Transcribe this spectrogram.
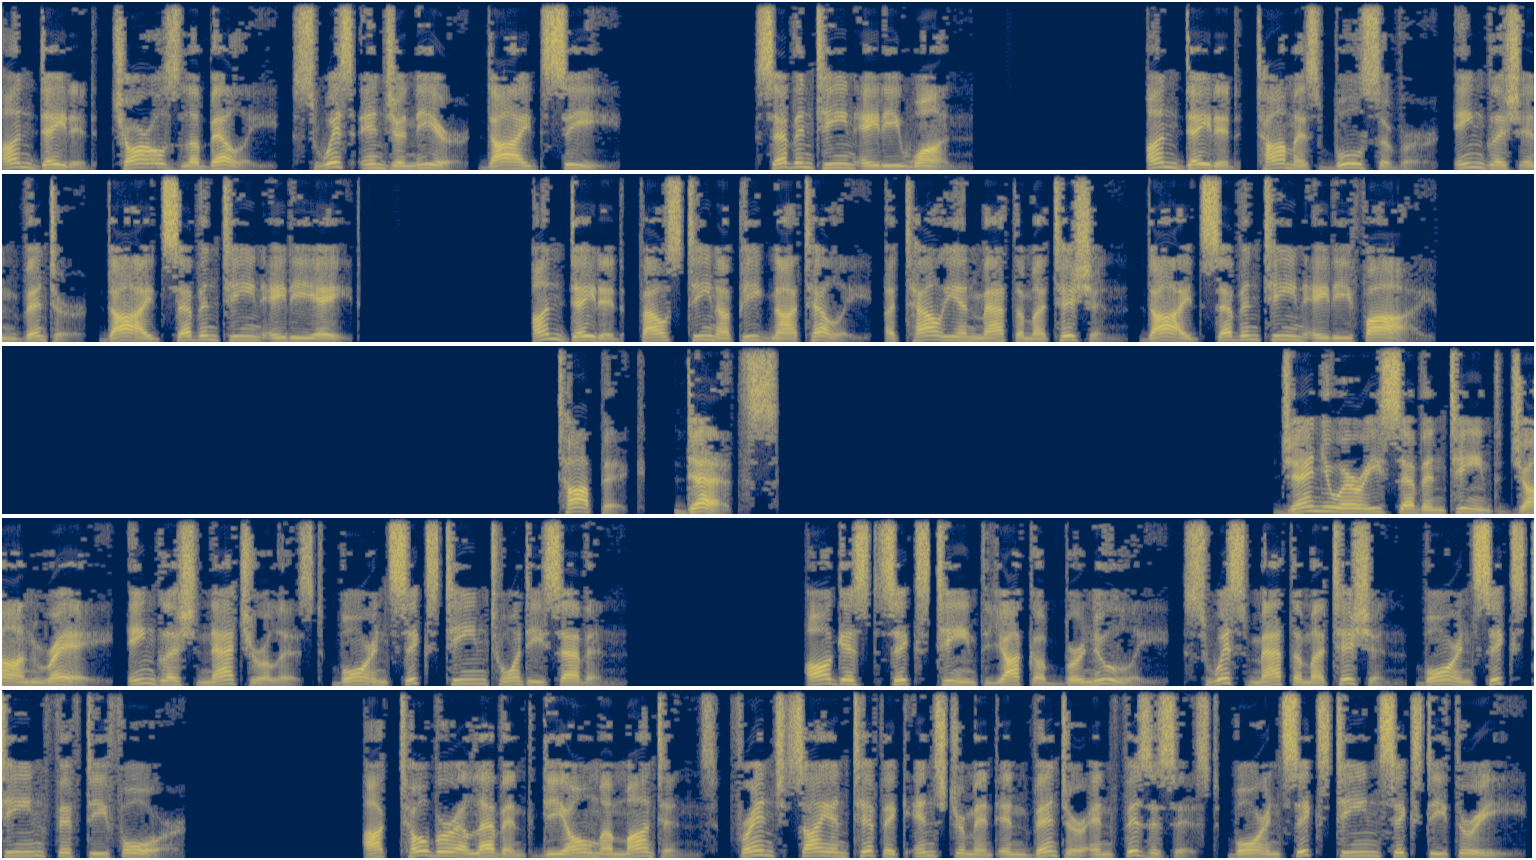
Undated, Charles Labelye, Swiss engineer died c. 1781. Undated, Thomas Boulsover, English inventor, died 1788. Undated, Faustina Pignatelli, Italian mathematician, died 1785. Topic: Deaths January 17 – John Ray, English naturalist born 1627 August 16 – Jakob Bernoulli, Swiss mathematician born 1654 October 11 – Guillaume Amontons, French scientific instrument inventor and physicist born 1663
